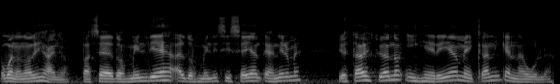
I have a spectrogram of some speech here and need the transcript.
bueno, no 10 años, pasé de 2010 al 2016 antes de venirme, yo estaba estudiando ingeniería mecánica en la ULA.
